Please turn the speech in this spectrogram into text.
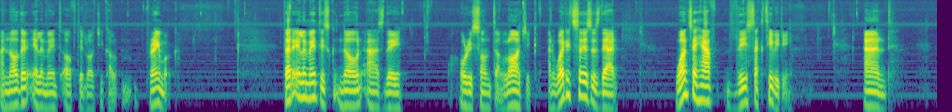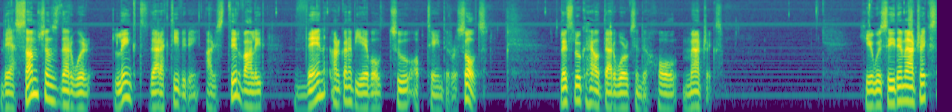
another element of the logical framework. That element is known as the horizontal logic. And what it says is that once I have this activity and the assumptions that were linked to that activity are still valid, then are going to be able to obtain the results. Let's look how that works in the whole matrix. Here we see the matrix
